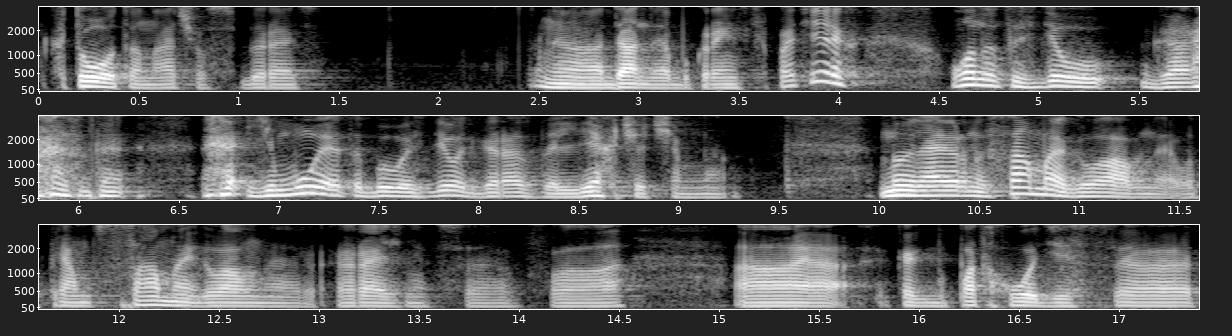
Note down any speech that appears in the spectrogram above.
кто-то начал собирать Э, данные об украинских потерях, он это сделал гораздо, ему это было сделать гораздо легче, чем нам. Ну и, наверное, самое главное, вот прям самая главная разница в а, как бы подходе с а,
